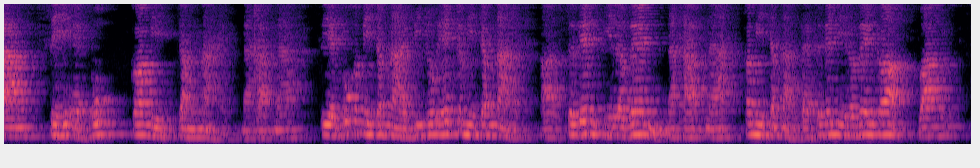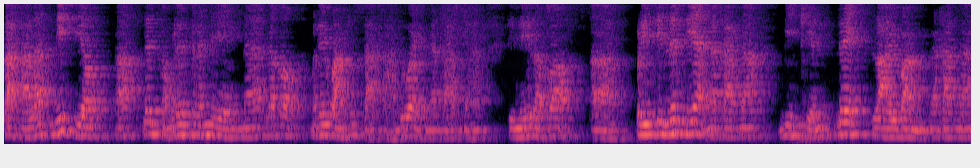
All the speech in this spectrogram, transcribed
ตาม c 1 Book ก็มีจำหน่าย นะครับนะ c 1 Book ก็มีจำหน่าย B2S ก็มีจำหน่ายเซเว่นอีเลฟเว่นนะครับนะก็มีจำหน่ายแต่เซเว่นอีเลฟเว่นก็วางสาขาละนิดเดียวนะเล่มสองเล่มเท่านั้นเองนะแล้วก็ไม่ได้วางทุกสาขาด้วยนะครับนะทีนี้เราก็ปริทินเล่มนี้นะครับนะมีเขียนเลขรายวันนะครับนะ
